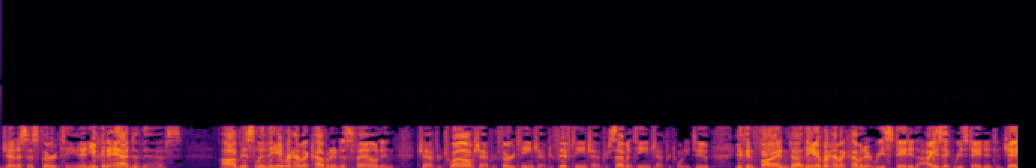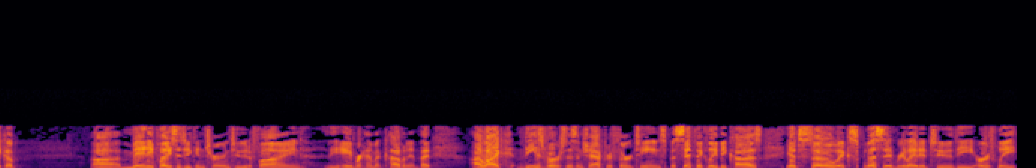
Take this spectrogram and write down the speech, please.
Genesis 13. And you can add to this. Obviously, the Abrahamic covenant is found in chapter 12, chapter 13, chapter 15, chapter 17, chapter 22. You can find uh, the Abrahamic covenant restated to Isaac, restated to Jacob. Uh, many places you can turn to to find the Abrahamic covenant. But I like these verses in chapter 13 specifically because it's so explicit related to the earthly,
